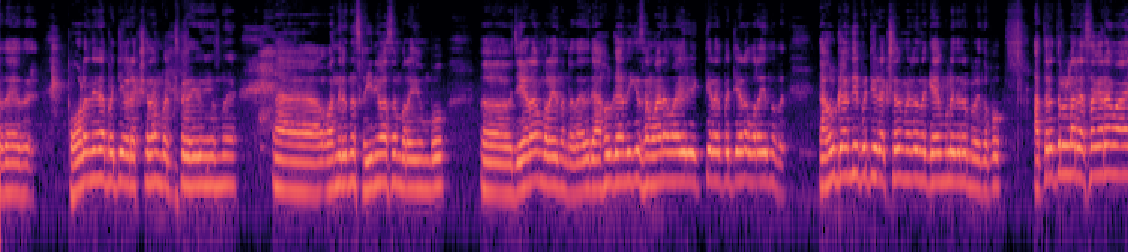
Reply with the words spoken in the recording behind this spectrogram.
അതായത് പോളണ്ടിനെ പറ്റി ഒരു ഒരക്ഷരം പറ്റുന്ന വന്നിരുന്ന ശ്രീനിവാസൻ പറയുമ്പോൾ ജയറാം പറയുന്നുണ്ട്. അതായത് രാഹുൽ ഗാന്ധിക്ക് സമാനമായ ഒരു വ്യക്തിയെ പറ്റിയാണ് പറയുന്നത്. രാഹുൽ ഗാന്ധിയെ പറ്റി ഒരു അക്ഷരം വേണമെന്ന് കെ മുരളീധരൻ പറയുന്നു. അപ്പോൾ അത്തരത്തിലുള്ള രസകരമായ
